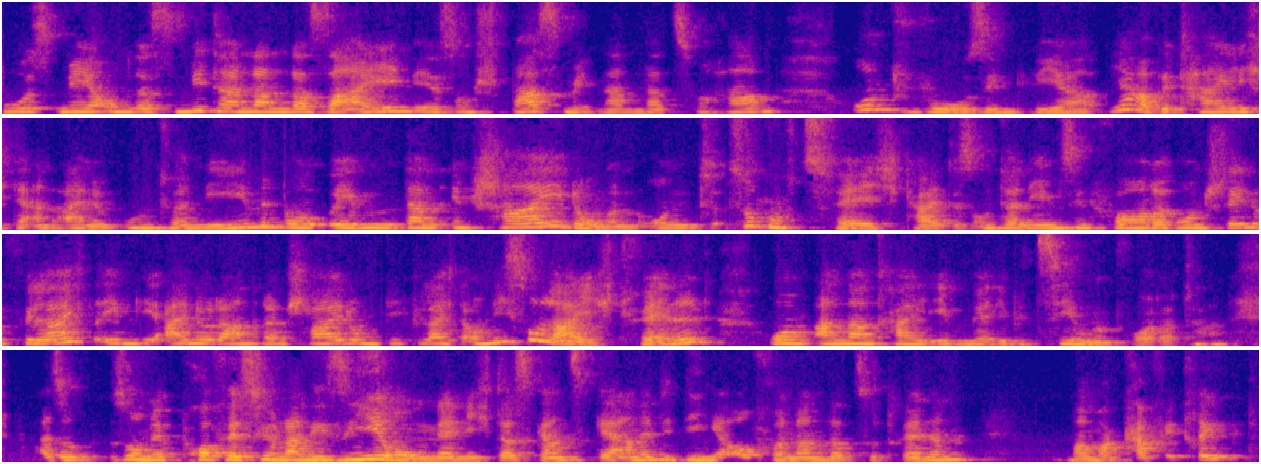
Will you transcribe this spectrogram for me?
wo es mehr um das Miteinander sein ist und Spaß miteinander zu haben und wo sind wir ja Beteiligte an einem Unternehmen, wo eben dann Entscheidungen und Zukunftsfähigkeit des Unternehmens im Vordergrund stehen und vielleicht eben die eine oder andere Entscheidung, die vielleicht auch nicht so leicht fällt, wo im anderen Teil eben mehr die Beziehung im Vordergrund. Also so eine Professionalisierung nenne ich das ganz gerne, die Dinge auch voneinander zu trennen. Mama Kaffee trinkt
